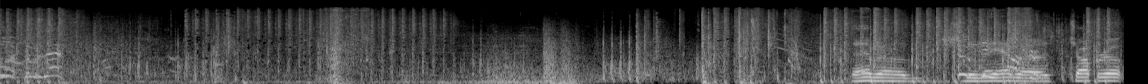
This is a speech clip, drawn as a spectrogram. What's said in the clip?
Look, some of that! They have a. Do they have a chopper up?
